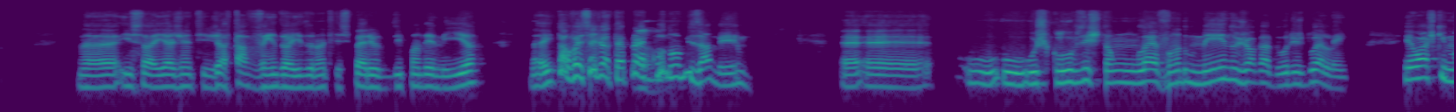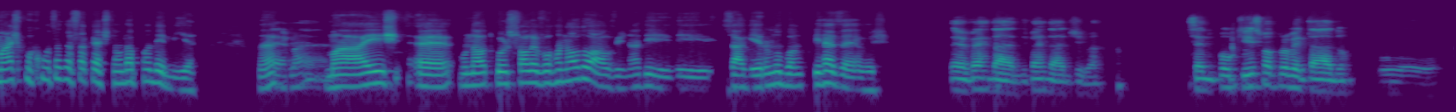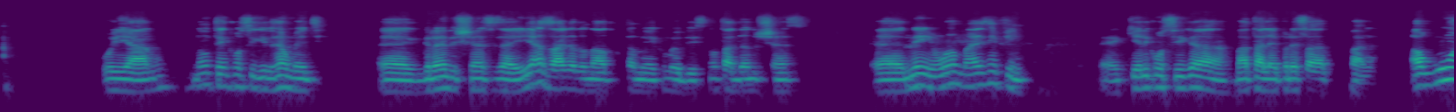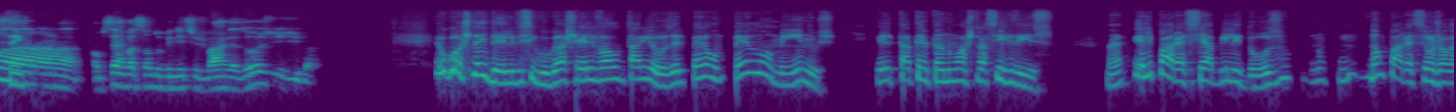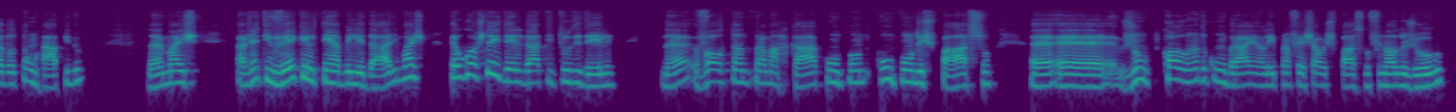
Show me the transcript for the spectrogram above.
né, isso aí a gente já está vendo aí durante esse período de pandemia, né, e talvez seja até para economizar mesmo. É, é, o, o, os clubes estão levando menos jogadores do elenco. Eu acho que mais por conta dessa questão da pandemia. Né? É, mas, mas é, o Náutico só levou Ronaldo Alves, né? De, de, zagueiro no banco de reservas. É verdade, verdade, Giba. Sendo pouquíssimo aproveitado o, o Iago, não tem conseguido realmente é, grandes chances aí. E a zaga do Náutico também, como eu disse, não está dando chance é, nenhuma, mas enfim, é, que ele consiga batalhar por essa vaga. Alguma Sim. observação do Vinícius Vargas hoje, Giba? Eu gostei dele, Vice Google. Eu achei ele voluntarioso. Ele, pelo, pelo menos, ele está tentando mostrar serviço. Né? Ele parece ser habilidoso, não, não parece ser um jogador tão rápido, né? mas a gente vê que ele tem habilidade. Mas eu gostei dele, da atitude dele, né? voltando para marcar, compondo, compondo espaço, é, é, junto, colando com o Brian ali para fechar o espaço no final do jogo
